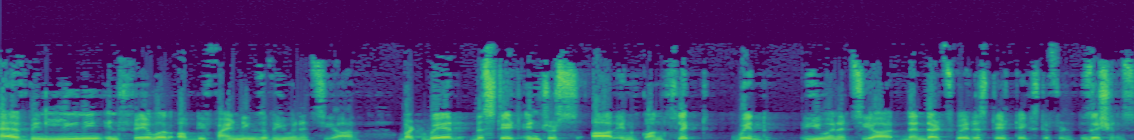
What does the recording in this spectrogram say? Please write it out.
have big favour finding C R but whereas are inflict with U N H C R then that's where state different positions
